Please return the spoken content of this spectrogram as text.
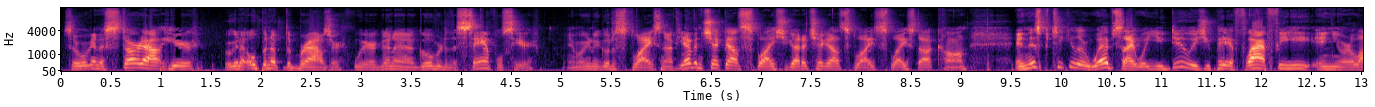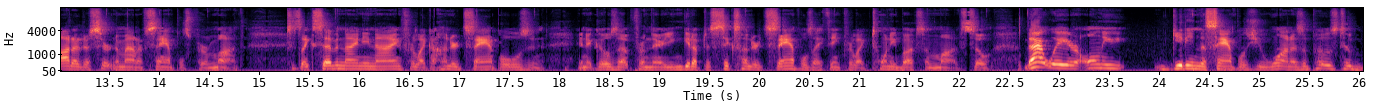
So we're going to start out here. We're going to open up the browser. We're going to go over to the samples here and we're going to go to Splice. Now, if you haven't checked out Splice, you got to check out Splice, splice.com. And this particular website, what you do is you pay a flat fee and you're allotted a certain amount of samples per month. It's like $7.99 for like 100 samples, and, and it goes up from there. You can get up to 600 samples, I think, for like 20 bucks a month. So that way you're only getting the samples you want as opposed to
